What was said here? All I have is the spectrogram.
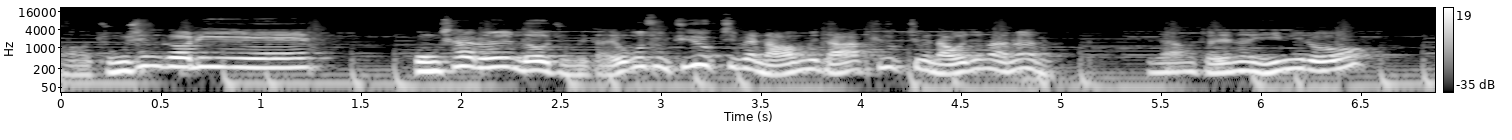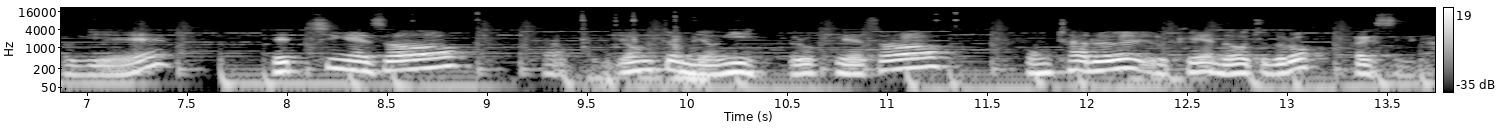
어, 중심거리에 공차를 넣어줍니다. 이것은 규격집에 나옵니다. 규격집에 나오지만은 그냥 저희는 임의로 여기에 대칭해서 0.02 이렇게 해서 공차를 이렇게 넣어주도록 하겠습니다.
